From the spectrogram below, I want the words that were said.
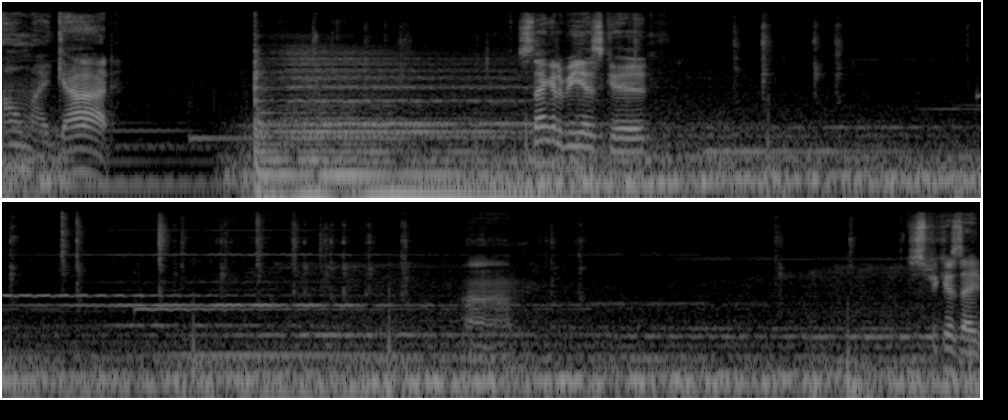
Oh my god. It's not gonna be as good. Um, just because I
